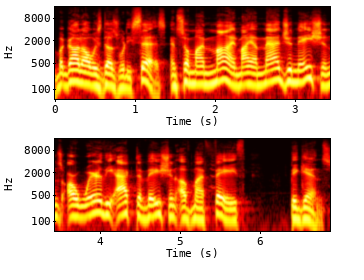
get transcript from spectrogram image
but God always does what he says. And so my mind, my imaginations are where the activation of my faith begins.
